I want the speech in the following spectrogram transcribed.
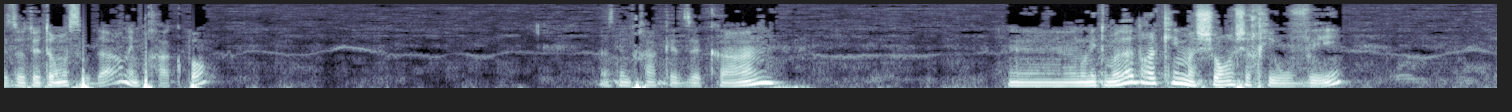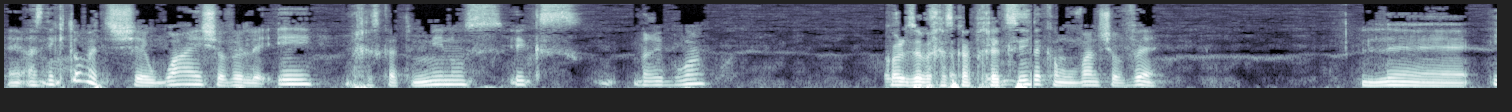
זאת יותר מסודר, נמחק פה. אז נמחק את זה כאן. אנחנו אה, נתמודד רק עם השורש החיובי. אה, אז נכתוב את ש-y שווה ל-e בחזקת מינוס x בריבוע. כל זה בחזקת חצי. זה כמובן שווה ל-e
